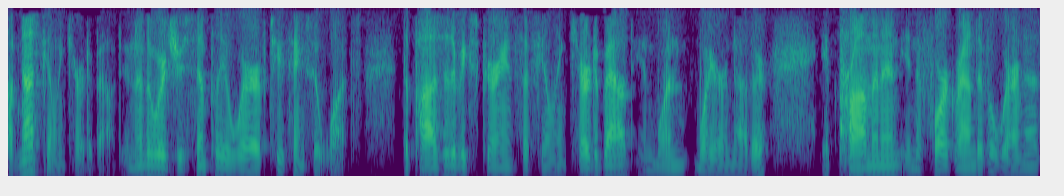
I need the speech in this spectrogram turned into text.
of not feeling cared about. In other words, you're simply aware of two things at once. The positive experience of feeling cared about in one way or another, prominent in the foreground of awareness,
